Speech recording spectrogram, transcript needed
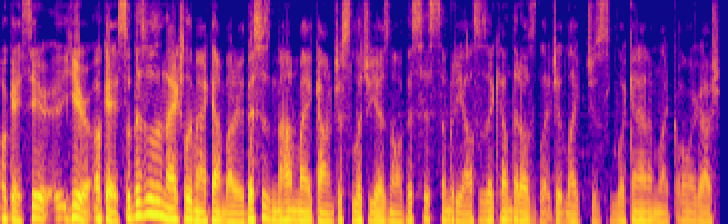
Okay, so here. Okay, so this wasn't actually my account, by the way. This is not my account, just to let you guys know. This is somebody else's account that I was legit, like, just looking at. I'm like, oh my gosh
